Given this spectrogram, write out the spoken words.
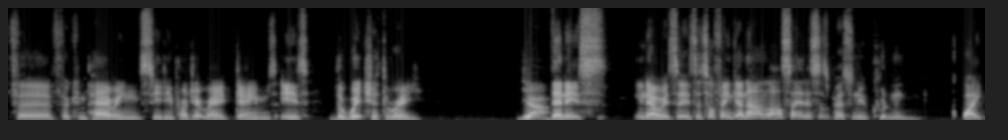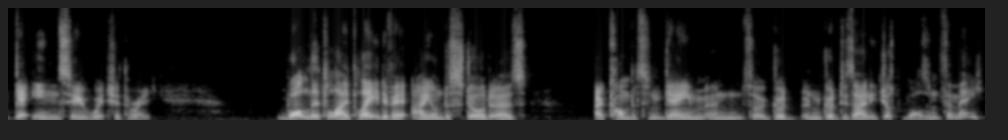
for for comparing CD Projekt Red games is The Witcher Three, Yeah. then it's you know it's it's a tough thing, and I'll, I'll say this as a person who couldn't quite get into Witcher Three. What little I played of it, I understood as a competent game and sort of good and good design. It just wasn't for me.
